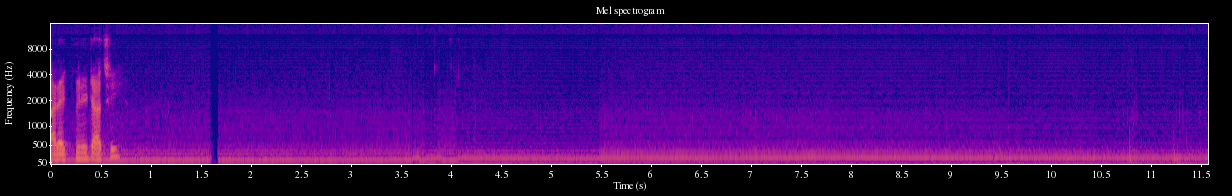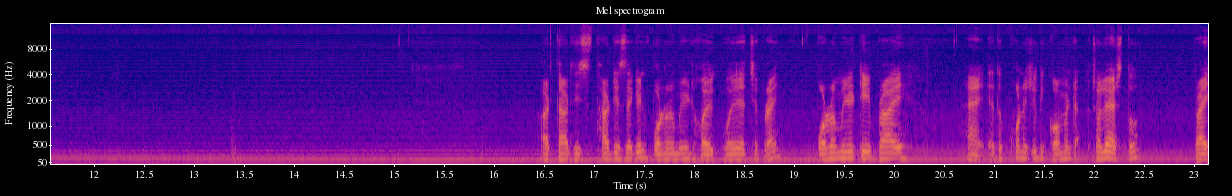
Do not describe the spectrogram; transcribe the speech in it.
আর এক মিনিট আছি। আর থার্টি থার্টি সেকেন্ড পনেরো মিনিট হয়ে যাচ্ছে প্রায়। পনেরো মিনিটে প্রায় হ্যাঁ এতক্ষণে যদি কমেন্ট চলে আসতো, প্রায়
